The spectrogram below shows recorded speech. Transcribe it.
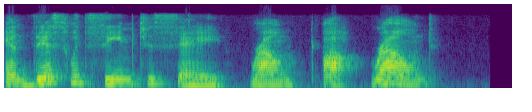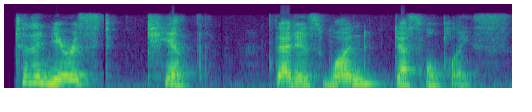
And this would seem to say round, ah, round to the nearest tenth. That is one decimal place.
